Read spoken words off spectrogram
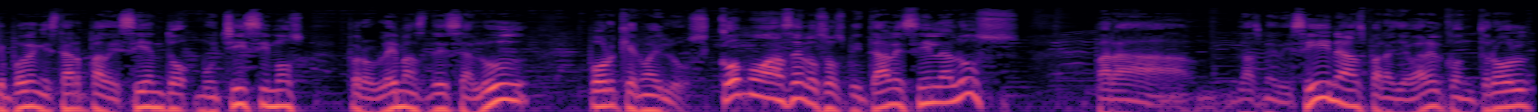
que pueden estar padeciendo muchísimos problemas de salud porque no hay luz. ¿Cómo hacen los hospitales sin la luz? Para las medicinas, para llevar el control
